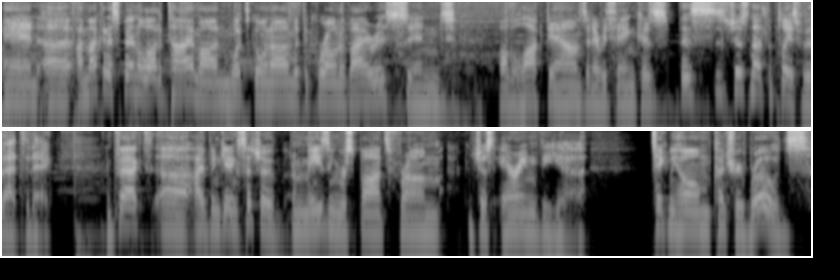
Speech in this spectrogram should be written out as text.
And uh, I'm not going to spend a lot of time on what's going on with the coronavirus and all the lockdowns and everything because this is just not the place for that today. In fact, uh, I've been getting such a, an amazing response from just airing the uh, Take Me Home Country Roads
